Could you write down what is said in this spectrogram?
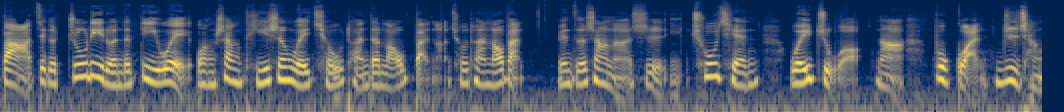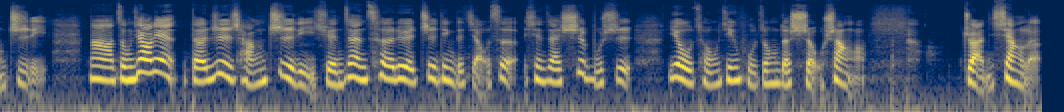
把这个朱立伦的地位往上提升为球团的老板啊，球团老板。原则上呢，是以出钱为主哦，那不管日常治理。那总教练的日常治理、选战策略制定的角色，现在是不是又从金溥中的手上哦，转向了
